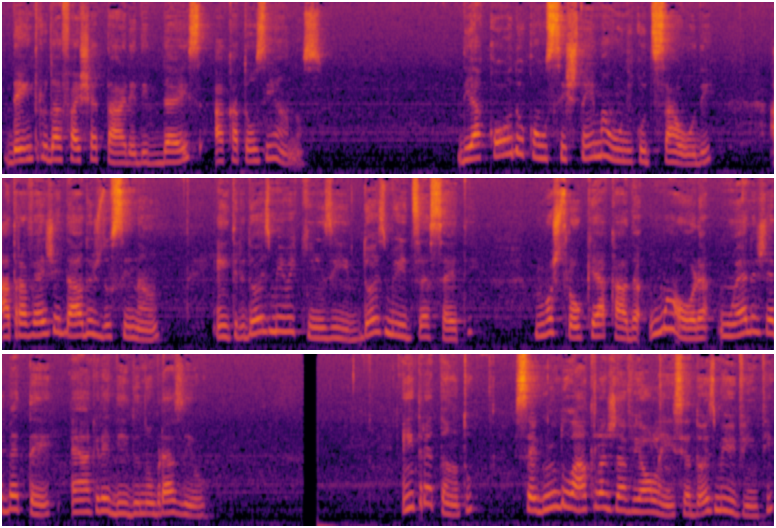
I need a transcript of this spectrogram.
dentro da faixa etária de 10 a 14 anos. De acordo com o Sistema Único de Saúde, através de dados do SINAM, entre 2015 e 2017, mostrou que a cada uma hora um LGBT é agredido no Brasil. Entretanto, Segundo o Atlas da Violência 2020,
